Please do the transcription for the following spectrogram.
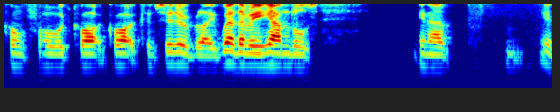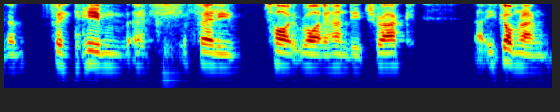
come forward quite quite considerably. Whether he handles, you know, you know, for him a fairly tight right-handed track. Uh, he's gone around,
